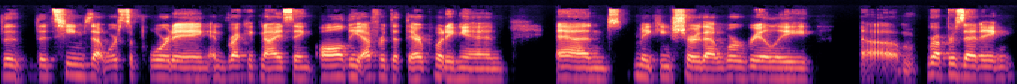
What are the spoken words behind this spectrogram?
the the teams that we're supporting and recognizing all the effort that they're putting in and making sure that we're really um, representing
